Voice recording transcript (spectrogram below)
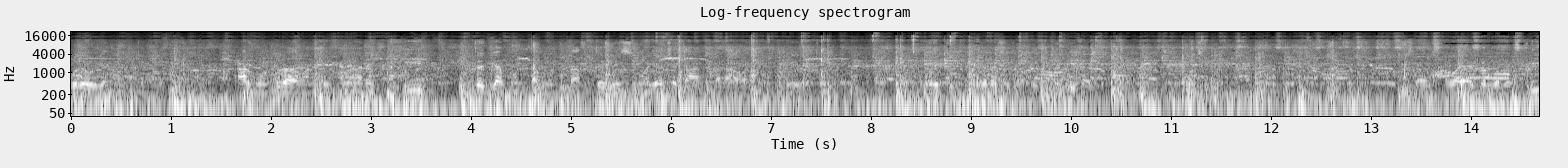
বলে বোঝানো আর বন্ধুরা মানে এখানে মানে ভিড় তো যেমন তেমন, তার থেকে বেশি মজা হচ্ছে গান আওয়াজ। ঠিক আছে? তো একটু মজাটা ছিল খুবই লাগে সবাই একবার ফ্রি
